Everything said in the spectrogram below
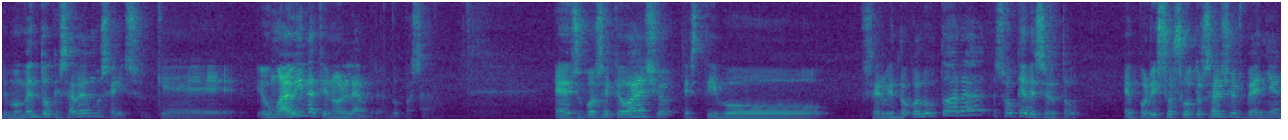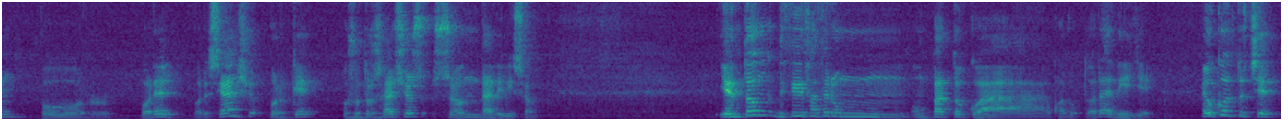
De momento o que sabemos é iso, que é unha vida que non lembra do pasado. E supose que o anxo estivo servindo coa doutora, só que desertou. E por iso os outros anxos veñen por, por el, por ese anxo, porque os outros anxos son da división. E entón decide facer un, un pato coa, coa doutora e dille Eu contoche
